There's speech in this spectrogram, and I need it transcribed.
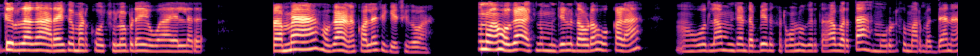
ಇದ್ರದಾಗ ಆರೈಕೆ ಮಾಡ್ಕೋ, ಚಲೋ ಬಿಡ ಯವ್ವ ಎಲ್ಲರ. ರಮ್ಯ ಹೋಗಾಣ ಕಾಲೇಜಿಗೆ ಸಿಗವ ಹ್ಞೂ ಹೋಗ ಆಕಿನ ಮುಂಜಾನೆ ದೌಡ ಹೋಗ್ಕಳ ಓದ್ಲಾ ಮುಂಜಾನೆ ಡಬ್ಬಿ ಅದು ಕಟ್ಕೊಂಡು ಬರ್ತಾ ಮೂರು ಸುಮಾರು ಮಧ್ಯಾಹ್ನ.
